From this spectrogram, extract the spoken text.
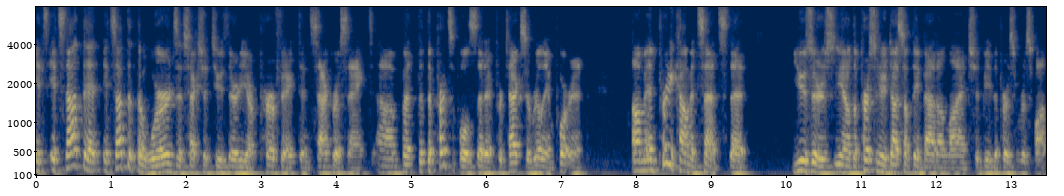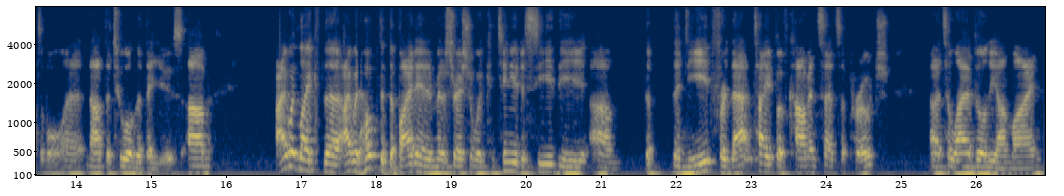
it's it's not that it's not that the words of Section 230 are perfect and sacrosanct, um, but that the principles that it protects are really important um, and pretty common sense that users, you know, the person who does something bad online should be the person responsible, uh, not the tool that they use. Um, I would like the I would hope that the Biden administration would continue to see the um, the, the need for that type of common sense approach uh, to liability online.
